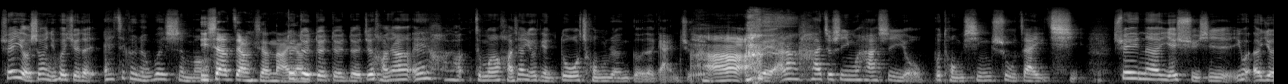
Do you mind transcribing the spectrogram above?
所以有时候你会觉得，哎，这个人为什么一下这样，一下那样？对对对对对，就好像，哎，好，怎么好像有点多重人格的感觉？啊，对啊，那他就是因为他是有不同星数在一起，所以呢，也许是因为而有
